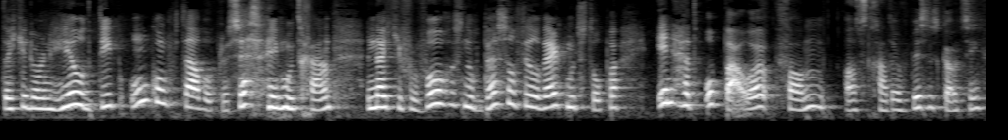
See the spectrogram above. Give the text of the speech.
dat je door een heel diep oncomfortabel proces heen moet gaan en dat je vervolgens nog best wel veel werk moet stoppen in het opbouwen van, als het gaat over business coaching,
